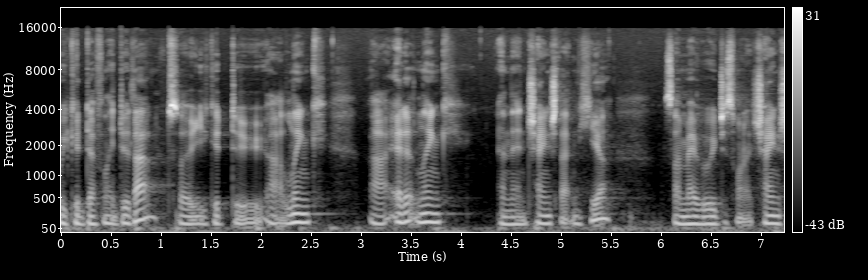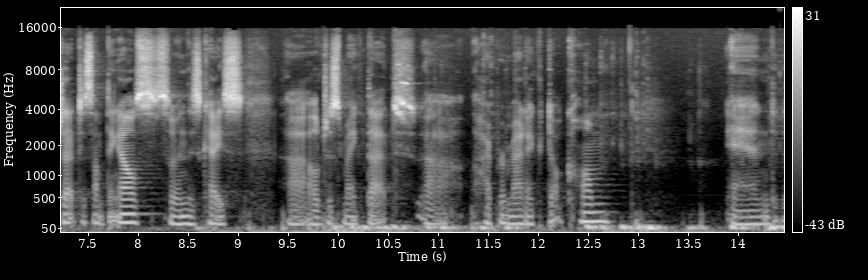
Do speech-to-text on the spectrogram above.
we could definitely do that. So you could do uh, link, uh, edit link, and then change that in here. So maybe we just want to change that to something else. So in this case, uh, I'll just make that uh, hypermatic.com and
